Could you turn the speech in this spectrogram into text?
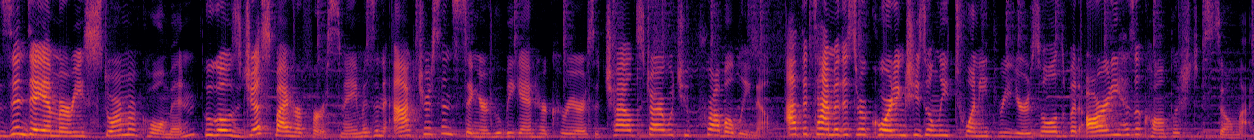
Zendaya Maree Stoermer Coleman, who goes just by her first name, is an actress and singer who began her career as a child star, which you probably know. At the time of this recording, she's only 23 years old, but already has accomplished so much.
